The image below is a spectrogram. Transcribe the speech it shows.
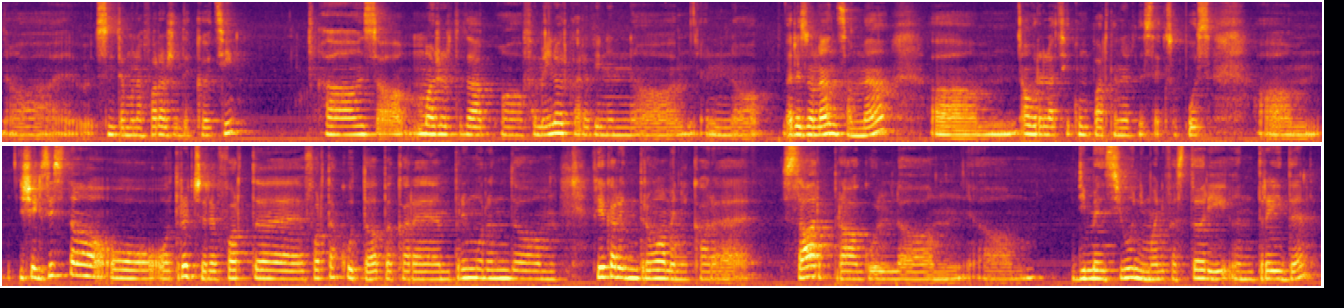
uh, suntem în afara judecății. Uh, însă majoritatea uh, femeilor care vin în, uh, în uh, rezonanța mea uh, au relații cu un partener de sex opus. Uh, și există o, o trecere foarte, foarte acută pe care, în primul rând, uh, fiecare dintre oamenii care sar pragul uh, uh, dimensiunii manifestării în 3D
